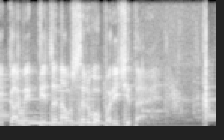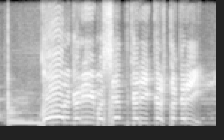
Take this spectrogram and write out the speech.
एका व्यक्तीचं नाव सर्व परिचित आहे. गोर गरीब शेतकरी कष्टकरी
